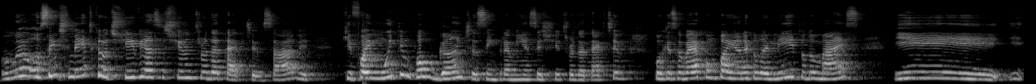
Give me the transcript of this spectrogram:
o, meu, o sentimento que eu tive assistindo True Detective, sabe? Que foi muito empolgante, assim, para mim assistir True Detective, porque você vai acompanhando aquilo ali e tudo mais, e, e,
